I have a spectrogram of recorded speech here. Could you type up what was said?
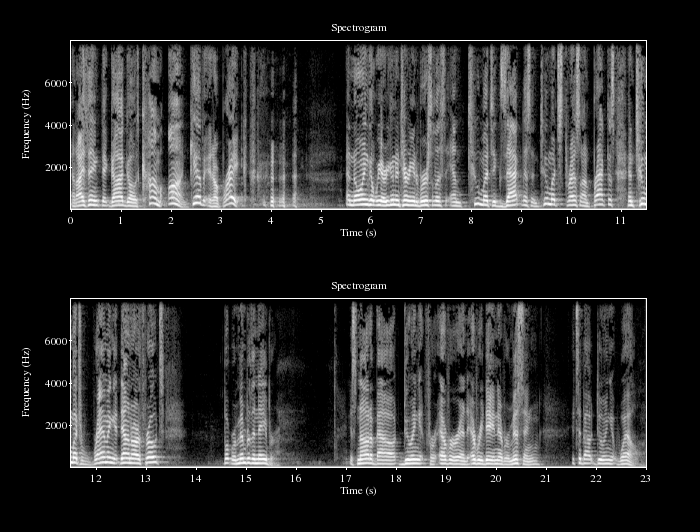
And I think that God goes, come on, give it a break. and knowing that we are Unitarian Universalists and too much exactness and too much stress on practice and too much ramming it down our throats. But remember the neighbor. It's not about doing it forever and every day, never missing. It's about doing it well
